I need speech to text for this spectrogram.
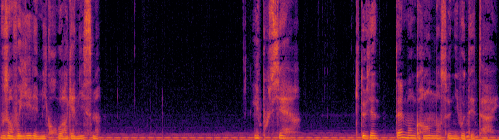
vous envoyez les micro-organismes, les poussières qui deviennent tellement grandes dans ce niveau de détail.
